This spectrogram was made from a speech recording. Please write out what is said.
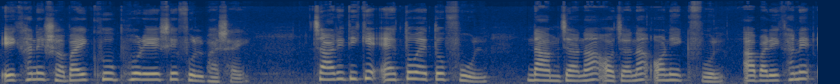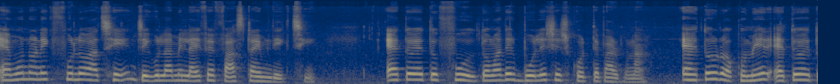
এখানে সবাই খুব ভোরে এসে ফুল ভাসায়। চারিদিকে এত এত ফুল। নাম জানা, অজানা অনেক ফুল। আবার এখানে এমন অনেক ফুলও আছে যেগুলো আমি লাইফে ফার্স্ট টাইম দেখছি। এত এত ফুল তোমাদের বলে শেষ করতে পারব না। এত রকমের এত এত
